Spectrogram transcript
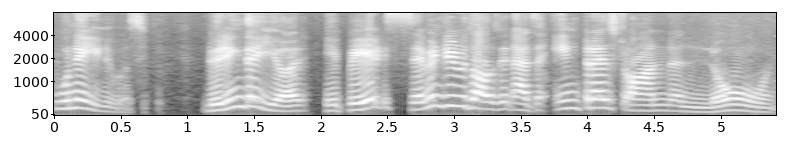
Pune university during the year he paid seventy two thousand as a interest on loan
